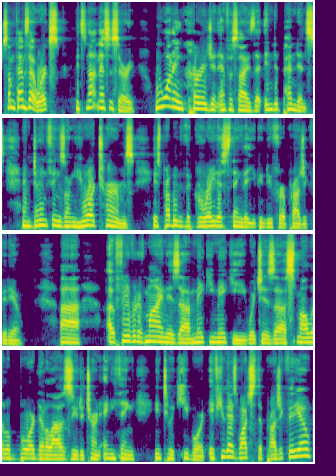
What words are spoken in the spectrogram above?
Sometimes that works. It's not necessary. We want to encourage and emphasize that independence and doing things on your terms is probably the greatest thing that you can do for a project video. Uh, a favorite of mine is uh, Makey Makey, which is a small little board that allows you to turn anything into a keyboard. If you guys watch the project video,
